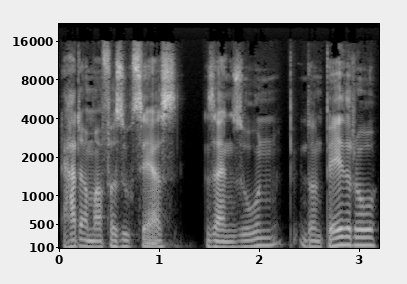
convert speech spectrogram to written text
Er hat auch mal versucht, zuerst seinen Sohn Don Pedro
